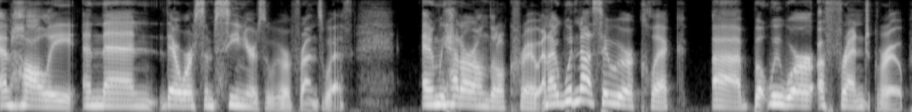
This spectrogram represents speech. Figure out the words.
and Holly, and then there were some seniors that we were friends with, and we had our own little crew. And I would not say we were a clique, uh, but we were a friend group.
